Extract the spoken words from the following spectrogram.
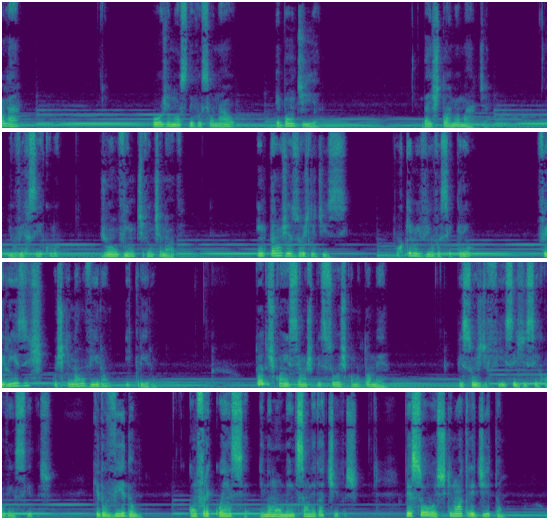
Olá! Hoje o nosso devocional é Bom Dia, da Stormy Martia. E o versículo, João 20, 29. Então Jesus lhe disse: Por que me viu você creu? Felizes os que não viram e creram. Todos conhecemos pessoas como Tomé, pessoas difíceis de ser convencidas, que duvidam com frequência e normalmente são negativas. Pessoas que não acreditam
